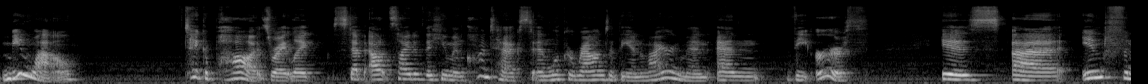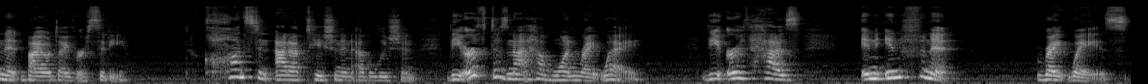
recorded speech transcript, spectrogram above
Meanwhile take a pause right like step outside of the human context and look around at the environment and the earth is uh, infinite biodiversity constant adaptation and evolution the earth does not have one right way the earth has an infinite right ways.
